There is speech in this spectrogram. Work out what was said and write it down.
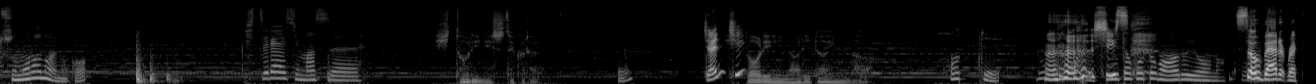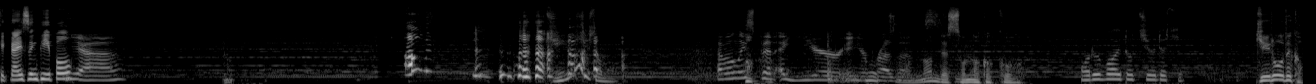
つまらないのか失礼します。一人にしてくれ。Genshi? 一人になりたいんだ。はて 聞いたことがあるような So bad at recognizing people. Yeah. ジンシ様？I've only spent a year in your presence. なんでそんな格好アルバイト中です。技能でか？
